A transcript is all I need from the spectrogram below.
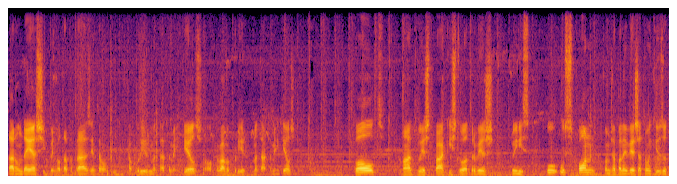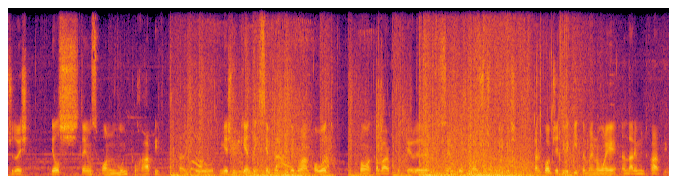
dar um 10 e depois voltar para trás, então acaba por ir matar também aqueles, ou acabava por ir matar também aqueles. Volto, mato este pack e estou outra vez no início. O, o spawn, como já podem ver, já estão aqui os outros dois. Eles têm um spawn muito rápido, portanto, mesmo que andem sempre a correr de um lado para o outro, vão acabar por ter uh, sempre os mobs disponíveis. Claro que o objetivo aqui também não é andarem muito rápido.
